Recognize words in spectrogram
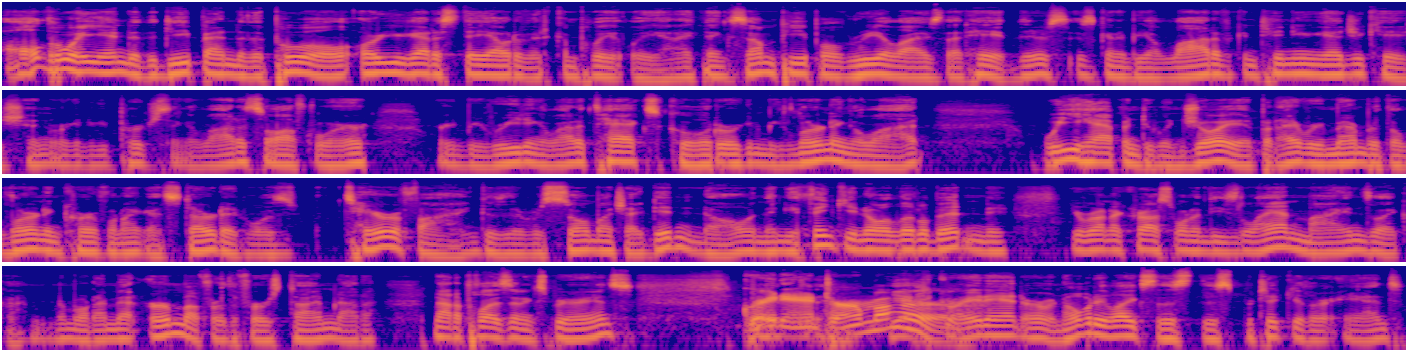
all the way into the deep end of the pool, or you got to stay out of it completely. And I think some people realize that, hey, this is going to be a lot of continuing education. We're going to be purchasing a lot of software. We're going to be reading a lot of tax code. We're going to be learning a lot we happened to enjoy it, but I remember the learning curve when I got started was terrifying because there was so much I didn't know. And then you think you know a little bit, and you run across one of these landmines. Like I remember when I met Irma for the first time, not a not a pleasant experience. Great Aunt Irma. Yeah, great Aunt Irma. Nobody likes this this particular aunt,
